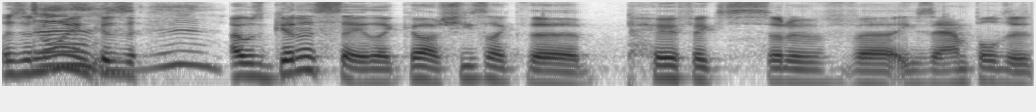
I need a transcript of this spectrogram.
It's annoying because. I was gonna say like, gosh, she's like the perfect sort of uh, example to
